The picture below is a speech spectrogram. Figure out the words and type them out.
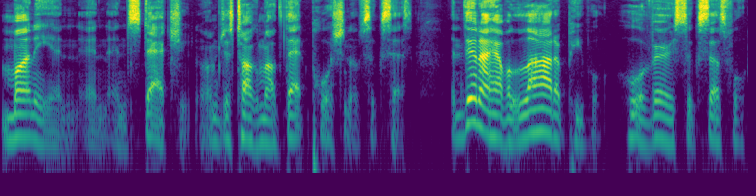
money and, and, and statute. I'm just talking about that portion of success. And then I have a lot of people who are very successful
